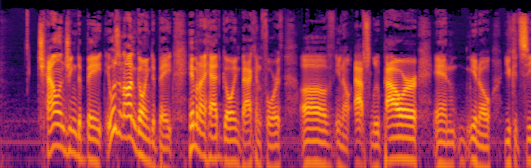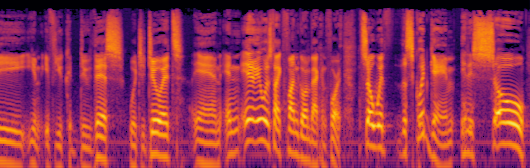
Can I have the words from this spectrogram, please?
challenging debate. It was an ongoing debate. Him and I had going back and forth of you know absolute power, and you know you could see you know, if you could do this, would you do it? And and it, it was like fun going back and forth. So with the Squid Game, it is so.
